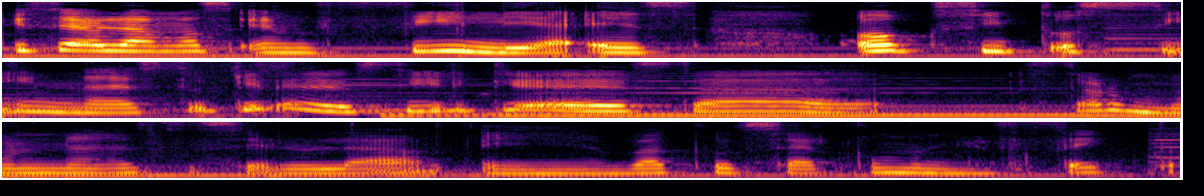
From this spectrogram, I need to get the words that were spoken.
y si hablamos en filia es oxitocina. Esto quiere decir que esta, esta hormona, esta célula eh, va a causar como un efecto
